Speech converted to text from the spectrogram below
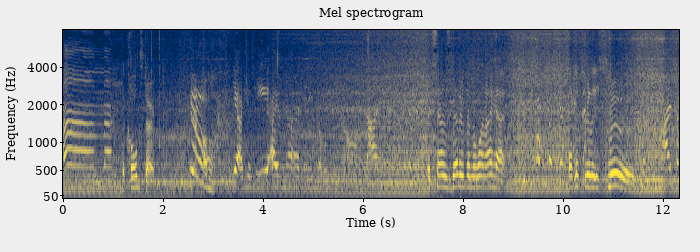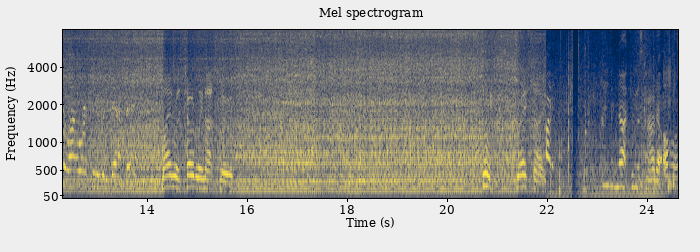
Um, The cold start. Oh, yeah, because he, I have not had any trouble it all time. it sounds better than the one I had. like it's really smooth. I put a lot of work into this damn thing. Mine was totally not smooth. Hmm, nice night. I did not clean this car out at all.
